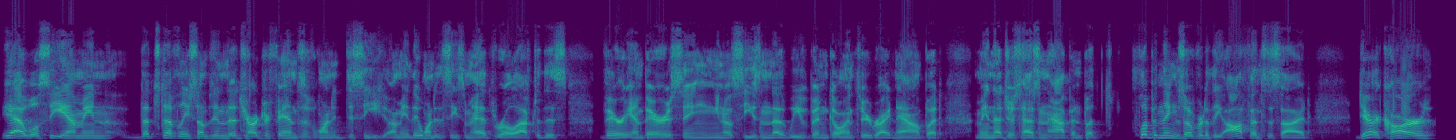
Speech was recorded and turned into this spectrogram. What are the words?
Yeah, we'll see. I mean, that's definitely something the Charger fans have wanted to see. I mean, they wanted to see some heads roll after this very embarrassing, you know, season that we've been going through right now. But I mean, that just hasn't happened. But flipping things over to the offensive side, Derek Carr,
